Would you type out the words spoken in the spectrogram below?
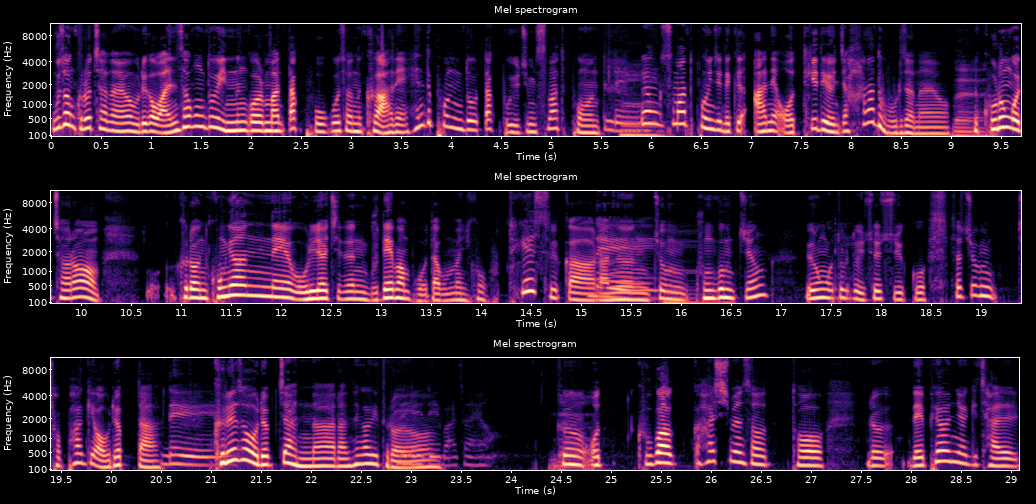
우선 그렇잖아요. 우리가 완성도 있는 것만 딱 보고서는 그 안에 핸드폰도 딱 보여 요즘 스마트폰 네. 음. 그냥 스마트폰인데 그 안에 어떻게 되어 있는지 하나도 모르잖아요. 네. 그런 것처럼 그런 공연에 올려지는 무대만 보다 보면 이거 어떻게 했을까라는 네. 좀 음. 궁금증 이런 것들도 있을 수 있고 그래서 좀 접하기 어렵다. 네. 그래서 어렵지 않나라는 생각이 들어요. 네, 네, 맞아요. 네. 그 어, 국악 하시면서 더 내 표현력이 잘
